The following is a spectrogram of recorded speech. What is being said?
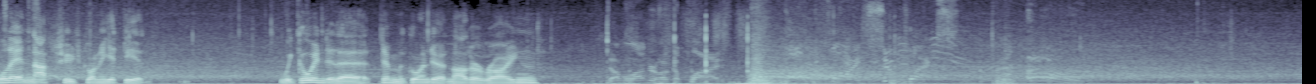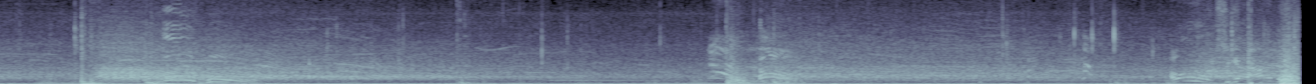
well then that's who's gonna get the. We go into the, then we go into another round. Double underhook applied. Butterfly suplex. Oh. Ooh. Oh. Oh, and she got out of it.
